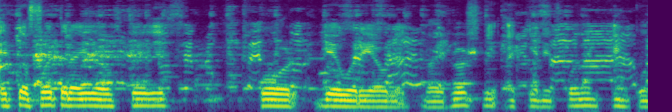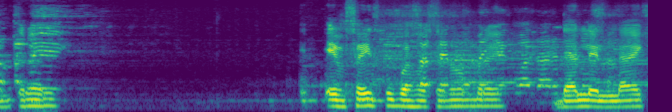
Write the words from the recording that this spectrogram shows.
Esto fue traído a ustedes por Jewelry Outlet by Roshni, a quienes pueden encontrar en Facebook bajo ese nombre, darle like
